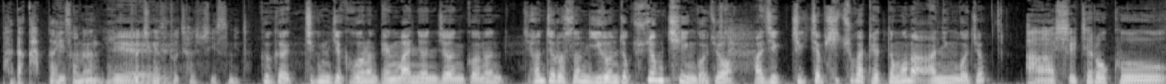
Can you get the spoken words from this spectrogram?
바다 가까이서는 예, 예. 표층에서도 찾을 수 있습니다. 그러니까 지금 이제 그거는 100만 년 전 거는 현재로서는 이론적 추정치인 거죠. 아직 직접 시추가 됐던 건 아닌 거죠? 아 실제로 그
